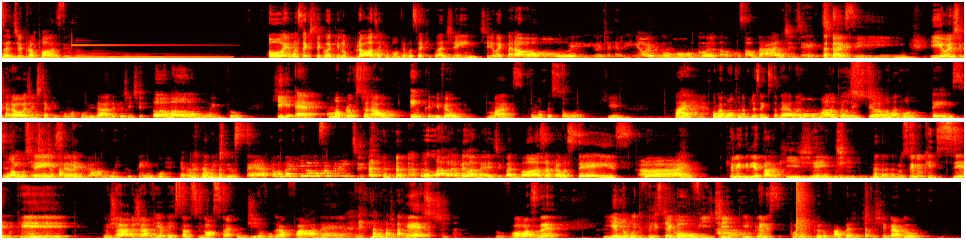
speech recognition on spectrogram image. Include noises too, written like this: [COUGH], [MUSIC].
Prosa de Propósito. Oi, você que chegou aqui no Prosa, que bom ter você aqui com a gente. Oi, Carol. Oi, oi, tia Kelinha. Oi, todo mundo. Eu já tava com saudade, gente. [LAUGHS] Sim. E hoje, Carol, a gente tá aqui com uma convidada que a gente ama, ama muito, que é uma profissional incrível, mas uma pessoa que Ai, como é bom estar na presença dela. Uma quanto a gente ama. uma potência, Uma gente. A gente já potência. tava querendo ela há muito tempo. E agora finalmente deu certo. Ela tá aqui na nossa frente. [LAUGHS] Laura Melamed Barbosa pra vocês. Ai, que alegria estar aqui, gente. Não sei nem o que dizer, porque eu já, já havia pensado assim, nossa, será que um dia eu vou gravar, né, um podcast do Voz, né? E eu tô muito feliz Chegou. pelo convite Ah. e pelo, pelo, pelo fato da gente ter chegado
